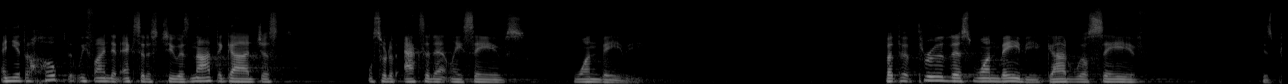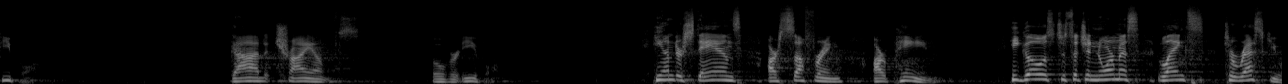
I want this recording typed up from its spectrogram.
And yet, the hope that we find in Exodus 2 is not that God just will sort of accidentally saves one baby, but that through this one baby, God will save his people. God triumphs over evil. He understands our suffering, our pain. He goes to such enormous lengths to rescue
